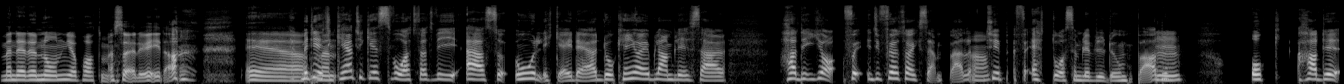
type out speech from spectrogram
Men är det någon jag pratar med så är det ju Ida. Eh, Men det kan jag tycka är svårt för att vi är så olika i det. Då kan jag ibland bli så här, hade jag, för, får jag ta exempel? Ja. Typ för ett år sedan blev du dumpad. Mm. Och hade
